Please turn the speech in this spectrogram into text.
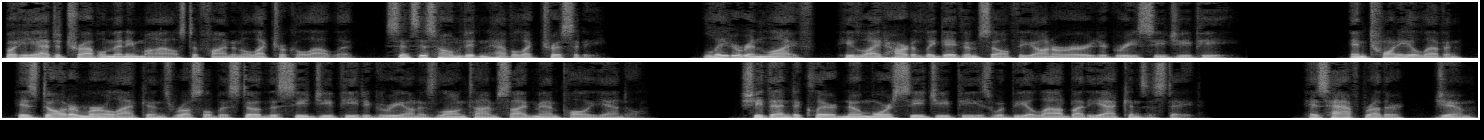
but he had to travel many miles to find an electrical outlet, since his home didn't have electricity. Later in life, he lightheartedly gave himself the honorary degree CGP. In 2011, his daughter Merle Atkins Russell bestowed the CGP degree on his longtime sideman Paul Yandell. She then declared no more CGPs would be allowed by the Atkins estate. His half brother, Jim,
